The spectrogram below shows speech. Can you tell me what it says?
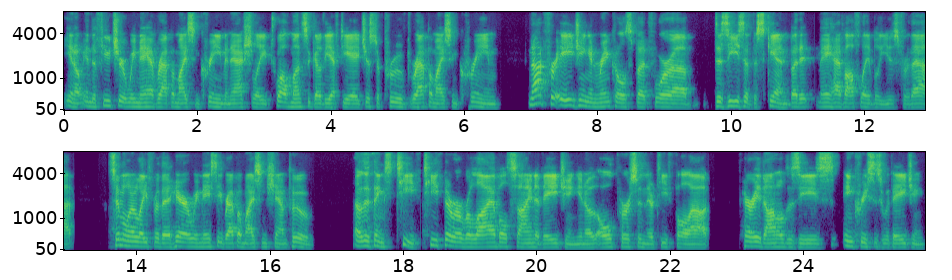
You know, in the future, we may have rapamycin cream. And actually, 12 months ago, the FDA just approved rapamycin cream not for aging and wrinkles, but for a disease of the skin, but it may have off label use for that. Similarly, for the hair, we may see rapamycin shampoo. Other things, teeth. Teeth are a reliable sign of aging. You know, the old person, their teeth fall out. Periodontal disease increases with aging.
